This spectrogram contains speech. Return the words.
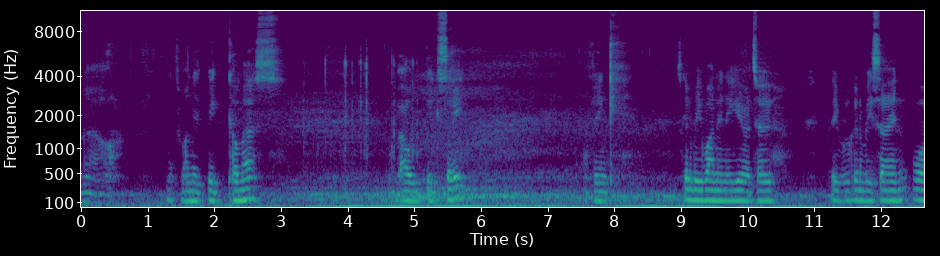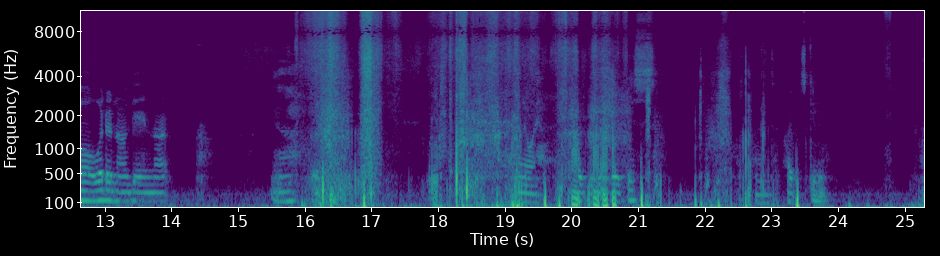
Now, next one is Big Commerce, old Big C. I think it's going to be one in a year or two. People are going to be saying, "Whoa, we're not getting that." Yeah. But anyway, I hope you enjoyed this, and I hope it's giving uh,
